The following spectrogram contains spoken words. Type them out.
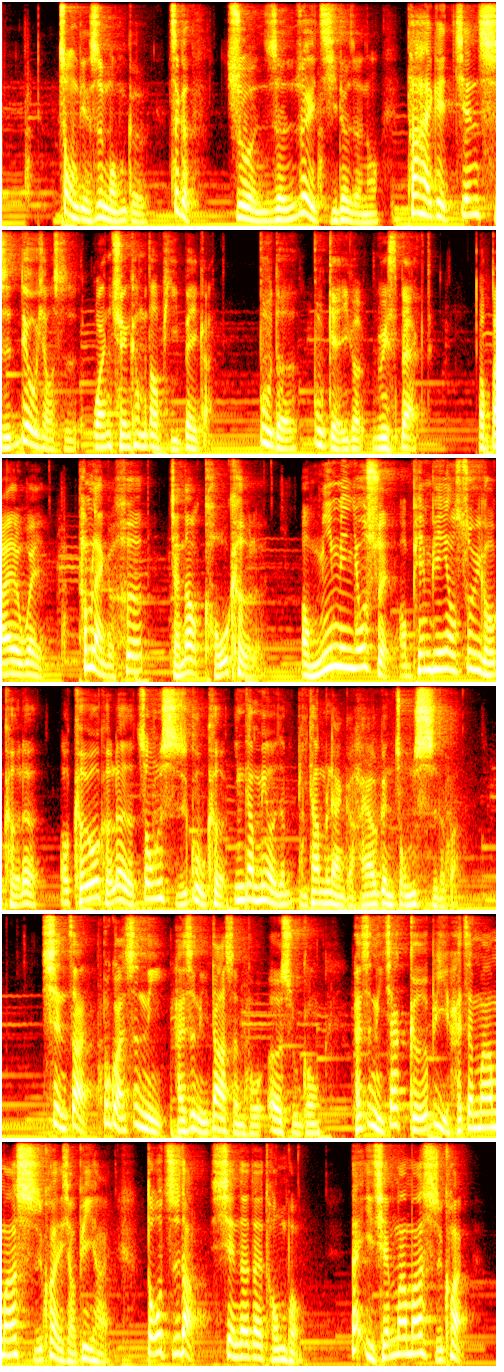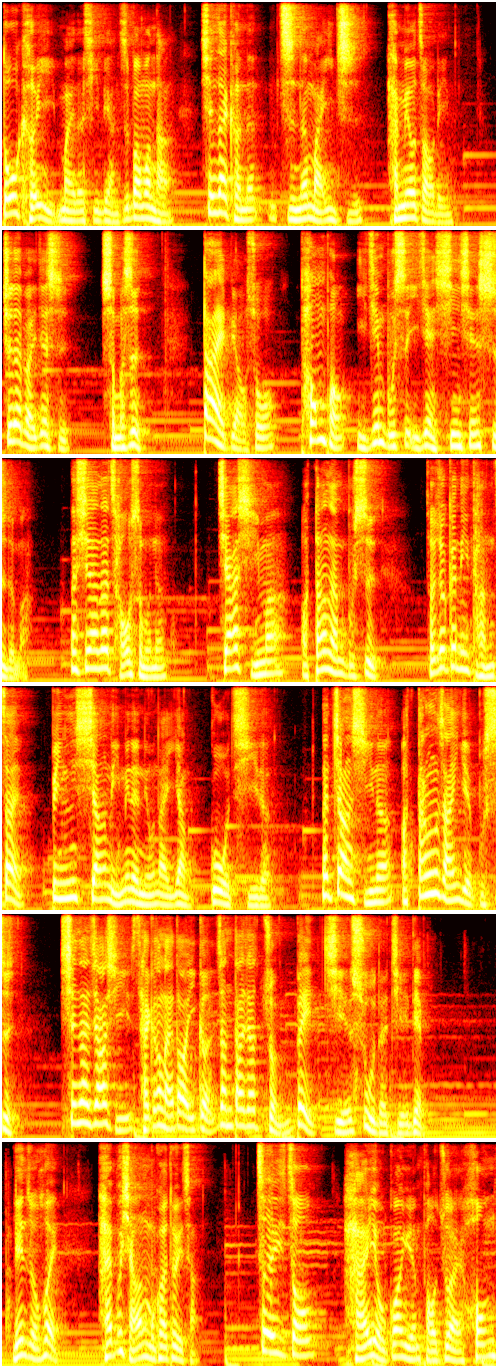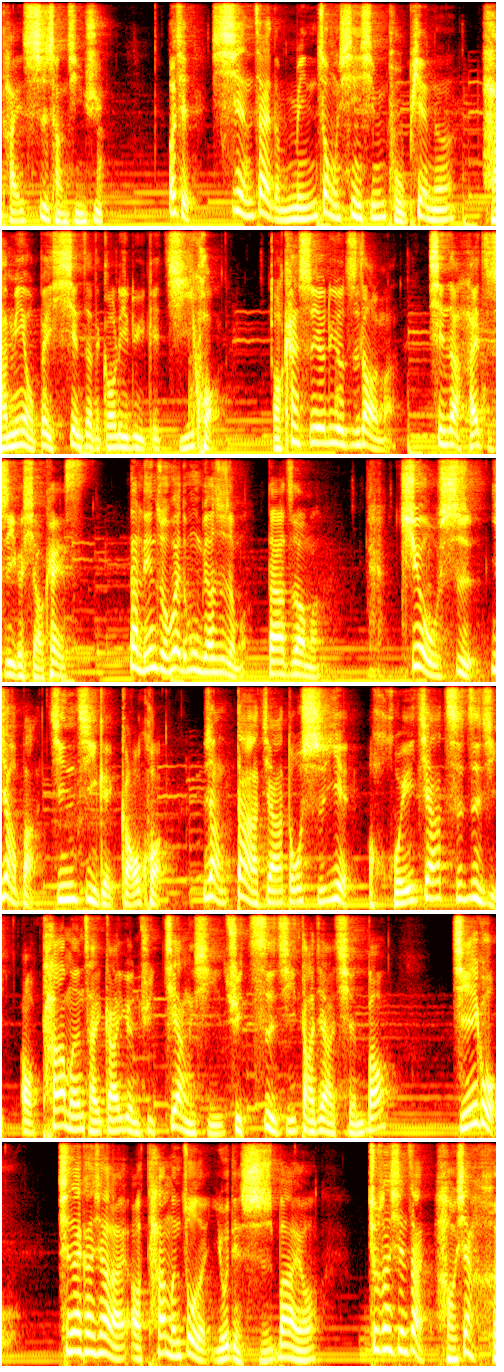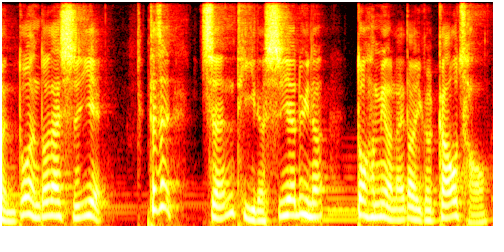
重点是蒙格这个准人瑞级的人哦，他还可以坚持六小时，完全看不到疲惫感，不得不给一个 respect。哦，by the way，他们两个喝讲到口渴了哦，明明有水哦，偏偏要漱一口可乐哦，可口可乐的忠实顾客，应该没有人比他们两个还要更忠实了吧？现在不管是你还是你大婶婆、二叔公，还是你家隔壁还在妈妈十块的小屁孩，都知道现在在通膨。那以前妈妈十块都可以买得起两支棒棒糖，现在可能只能买一支，还没有找零，就代表一件事，什么事？代表说通膨已经不是一件新鲜事的嘛？那现在在炒什么呢？加息吗？哦，当然不是，早就跟你躺在冰箱里面的牛奶一样过期了。那降息呢？啊，当然也不是。现在加息才刚来到一个让大家准备结束的节点，联准会还不想要那么快退场。这一周还有官员跑出来哄抬市场情绪，而且现在的民众信心普遍呢，还没有被现在的高利率给击垮。哦，看失业率就知道了嘛。现在还只是一个小 case。那联准会的目标是什么？大家知道吗？就是要把经济给搞垮。让大家都失业哦，回家吃自己哦，他们才甘愿去降息，去刺激大家的钱包。结果现在看下来哦，他们做的有点失败哦。就算现在好像很多人都在失业，但是整体的失业率呢，都还没有来到一个高潮。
